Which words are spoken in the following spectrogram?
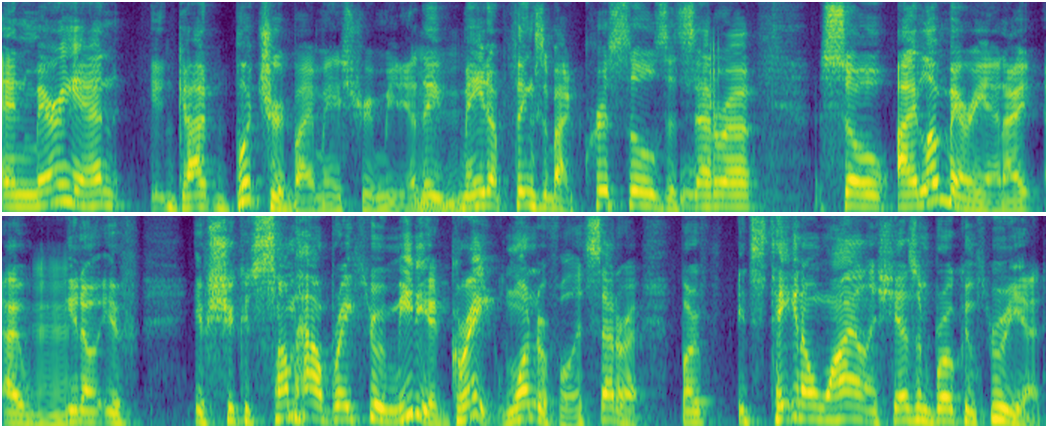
And Marianne got butchered by mainstream media. They Mm-hmm. made up things about crystals, etc. So I love Marianne. I, I Mm-hmm. you know, if if she could somehow break through media, great, wonderful, etc. But it's taken a while, and she hasn't broken through yet.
